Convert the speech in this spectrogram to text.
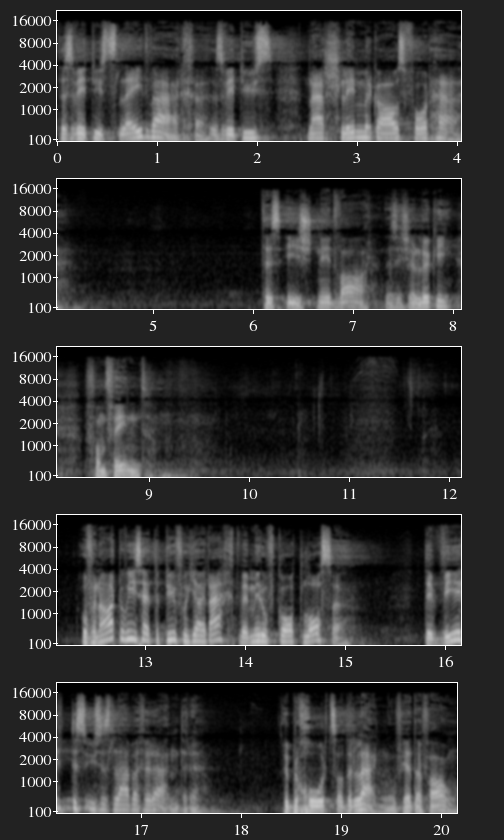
das wird uns das Leid werken, es wird uns nachher schlimmer gehen als vorher. Das ist nicht wahr. Das ist eine Lüge vom Find. Auf eine Art und Weise hat der Teufel ja recht, wenn wir auf Gott hören, dann wird es unser Leben verändern. Über kurz oder lang, auf jeden Fall.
